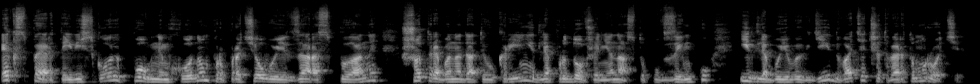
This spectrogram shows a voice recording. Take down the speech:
експерти і військові повним ходом пропрацьовують зараз плани, що треба надати Україні для продовження наступу взимку і для бойових дій у 2024 році.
